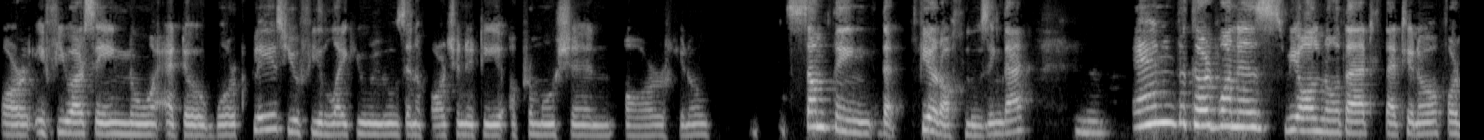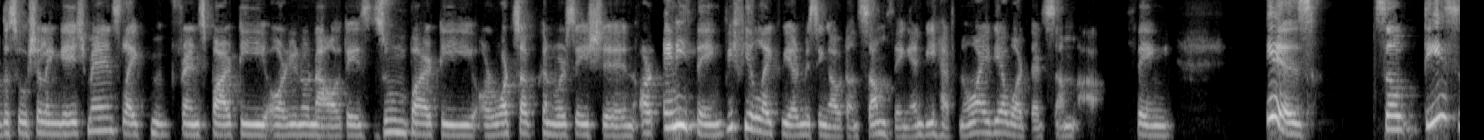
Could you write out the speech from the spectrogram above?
or if you are saying no at a workplace you feel like you lose an opportunity a promotion or you know something that fear of losing that. Mm-hmm. And the third one is we all know that that you know for the social engagements like friends party or you know nowadays zoom party or whatsapp conversation or anything we feel like we are missing out on something and we have no idea what that something is so these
